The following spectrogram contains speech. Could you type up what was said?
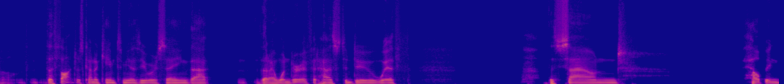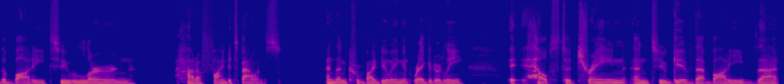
oh, the thought just kind of came to me as you were saying that that i wonder if it has to do with the sound helping the body to learn how to find its balance. And then cr- by doing it regularly it helps to train and to give that body that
